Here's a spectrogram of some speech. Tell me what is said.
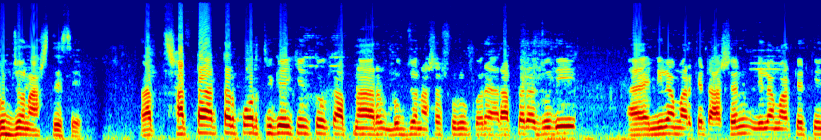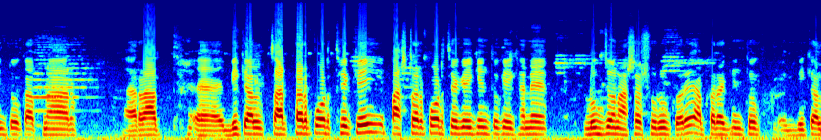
লোকজন আসতেছে। রাত সাতটা, আটটার পর থেকেই কিন্তু আপনার লোকজন আসা শুরু করে। আর আপনারা যদি নীলা মার্কেট আসেন, নীলা মার্কেট কিন্তু আপনার রাত বিকাল চারটার পর থেকেই, পাঁচটার পর থেকেই কিন্তু এখানে লোকজন আসা শুরু করে। আপনারা কিন্তু বিকাল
